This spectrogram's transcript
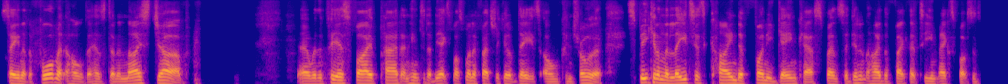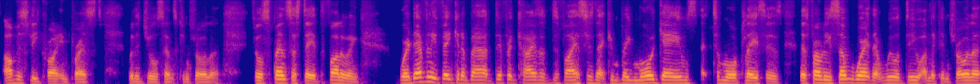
saying that the format holder has done a nice job uh, with the PS5 pad and hinted that the Xbox manufacturer could update its own controller. Speaking on the latest Kinda Funny Gamecast, Spencer didn't hide the fact that Team Xbox is obviously quite impressed with the DualSense controller. Phil Spencer stated the following we're definitely thinking about different kinds of devices that can bring more games to more places. There's probably some work that we'll do on the controller.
